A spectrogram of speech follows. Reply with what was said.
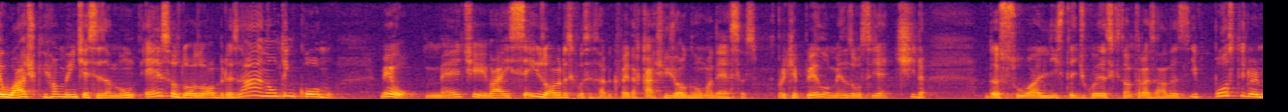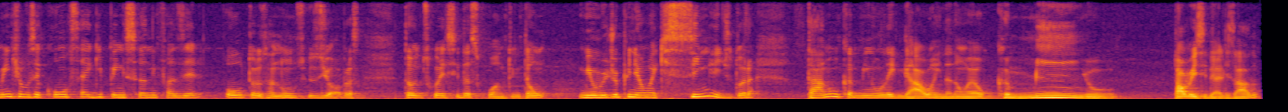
Eu acho que realmente esses anúncios, essas duas obras, ah, não tem como. Meu, mete, vai, seis obras que você sabe que vai da caixa e joga uma dessas. Porque pelo menos você já tira da sua lista de coisas que estão atrasadas e posteriormente você consegue pensando em fazer outros anúncios de obras tão desconhecidas quanto. Então, minha humilde opinião é que sim, a editora tá num caminho legal, ainda não é o caminho talvez idealizado,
